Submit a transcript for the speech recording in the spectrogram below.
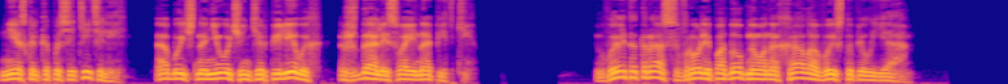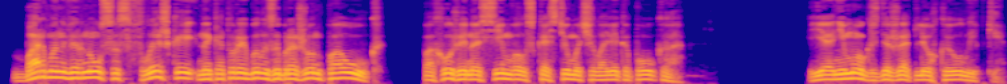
несколько посетителей, обычно не очень терпеливых, ждали свои напитки. В этот раз в роли подобного нахала выступил я. Бармен вернулся с флешкой, на которой был изображен паук, похожий на символ с костюма Человека-паука. Я не мог сдержать легкой улыбки.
